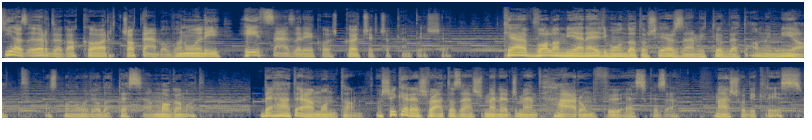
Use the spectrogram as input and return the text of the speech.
ki az ördög akar csatába vonulni 7%-os költségcsökkentéssel? Kell valamilyen egymondatos érzelmi többlet, ami miatt azt mondom, hogy oda teszem magamat. De hát elmondtam, a sikeres változás menedzsment három fő eszköze. Második rész.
